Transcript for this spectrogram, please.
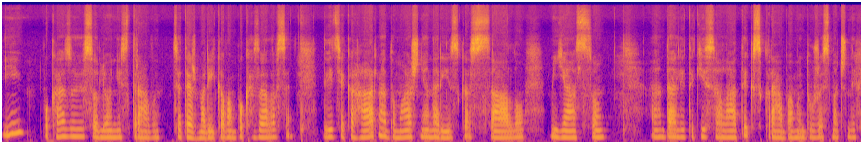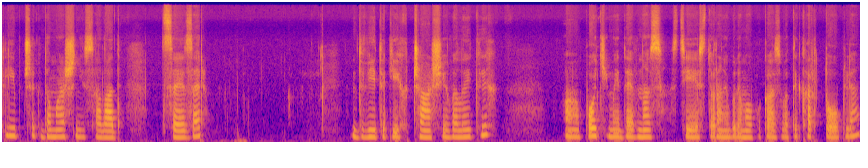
І показую сольоні страви. Це теж Марійка вам показала все. Дивіться, яка гарна домашня нарізка, сало, м'ясо. Далі такий салатик з крабами, дуже смачний хлібчик, домашній салат Цезарь. Дві таких чаші великих. Потім йде в нас з цієї сторони, будемо показувати картопля.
